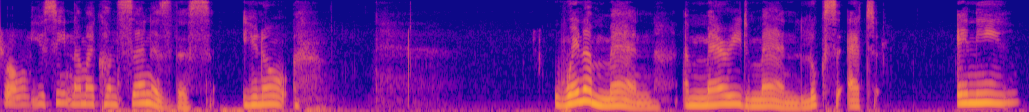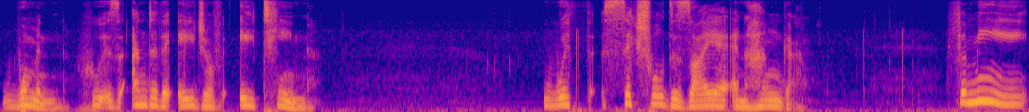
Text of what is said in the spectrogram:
sure. You see, now my concern is this. You know, when a man, a married man, looks at any woman who is under the age of 18 with sexual desire and hunger, for me,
